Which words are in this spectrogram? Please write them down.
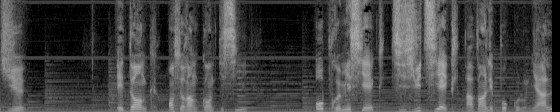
Dieu. Et donc, on se rend compte qu'ici, au premier siècle, 18 siècles avant l'époque coloniale,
